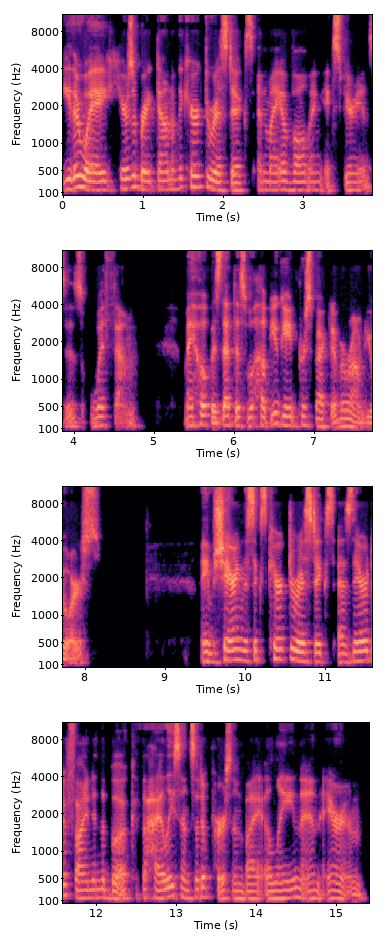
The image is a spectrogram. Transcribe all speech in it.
Either way, here's a breakdown of the characteristics and my evolving experiences with them. My hope is that this will help you gain perspective around yours. I am sharing the six characteristics as they are defined in the book, The Highly Sensitive Person by Elaine N. Aron,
